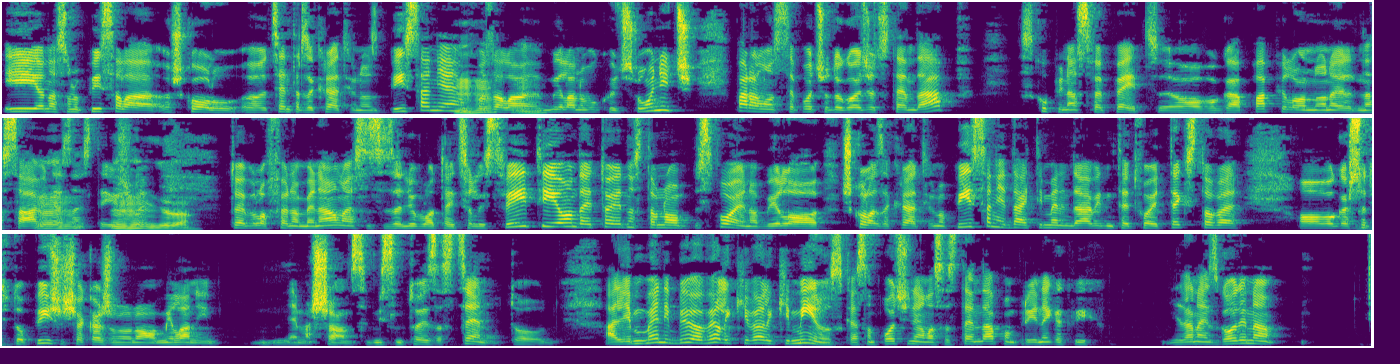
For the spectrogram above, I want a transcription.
I onda sam upisala školu, e, Centar za kreativno pisanje, upoznala Milanu Vuković-Runjić, paralelno se počeo događati stand-up, skupina sve pet, e, ovoga, Papilon, onaj na Savi, ne znam jeste išli. Mhm, da. To je bilo fenomenalno, ja sam se zaljubila taj cijeli svit i onda je to jednostavno spojeno bilo škola za kreativno pisanje, daj ti meni da ja vidim te tvoje tekstove, ovoga, što ti to pišeš, ja kažem, no, Milani, nema šanse, mislim, to je za scenu, to... ali je meni bio veliki, veliki minus kad sam počinjala sa stand-upom prije nekakvih 11 godina,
